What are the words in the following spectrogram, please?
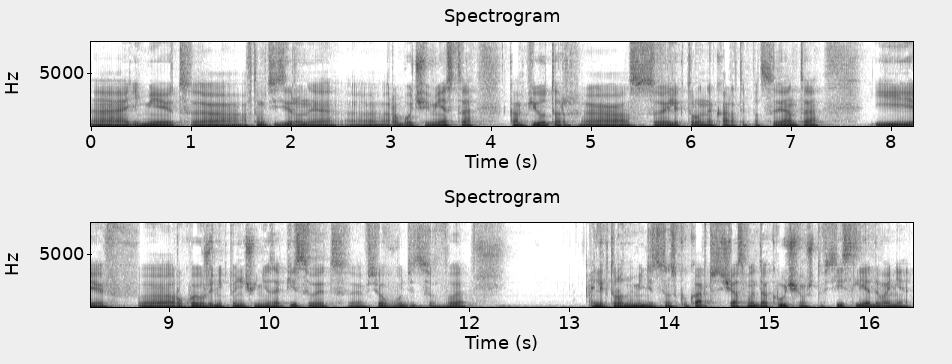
Э, имеют э, автоматизированное э, рабочее место, компьютер с электронной картой пациента, и рукой уже никто ничего не записывает, все вводится в электронную медицинскую карту. Сейчас мы докручиваем, что все исследования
